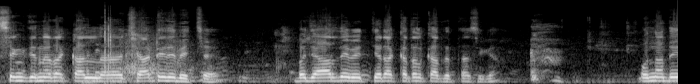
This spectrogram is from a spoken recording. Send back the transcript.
ਸਿੰਘ ਜਿਨ੍ਹਾਂ ਦਾ ਕੱਲ ਛਾਟੇ ਦੇ ਵਿੱਚ ਬਾਜ਼ਾਰ ਦੇ ਵਿੱਚ ਜਿਹੜਾ ਕਤਲ ਕਰ ਦਿੱਤਾ ਸੀਗਾ। ਉਹਨਾਂ ਦੇ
